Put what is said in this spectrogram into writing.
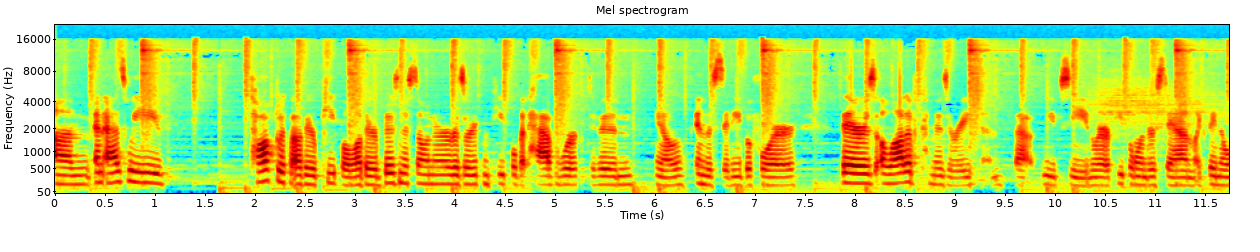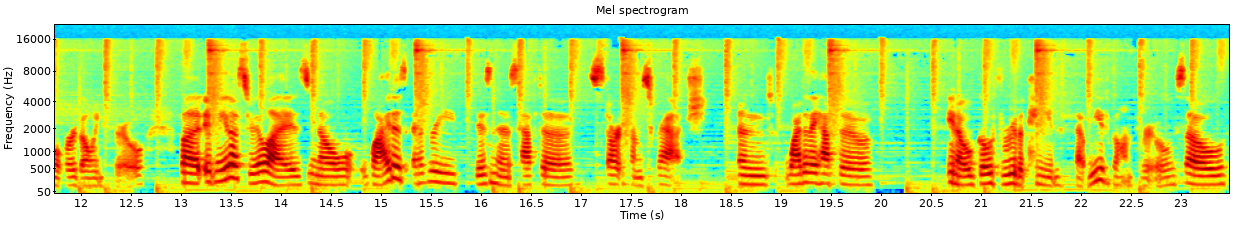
Um, and as we've talked with other people, other business owners, or even people that have worked in, you know, in the city before, there's a lot of commiseration that we've seen where people understand, like they know what we're going through. But it made us realize, you know, why does every business have to start from scratch? And why do they have to, you know, go through the pain that we've gone through? So,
